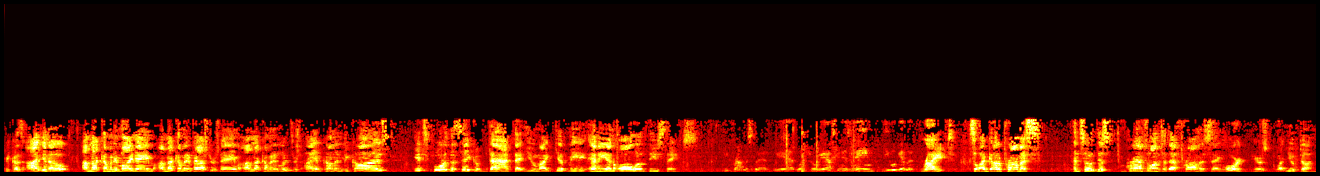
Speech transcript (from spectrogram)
because I, you know, I'm not coming in my name. I'm not coming in pastor's name. I'm not coming in Luther's. I am coming because it's for the sake of that that you might give me any and all of these things. He promised that. We ask, we ask in His name, He will give it. Right. So I've got a promise. And so this grabs onto that promise saying, Lord, here's what you've done.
